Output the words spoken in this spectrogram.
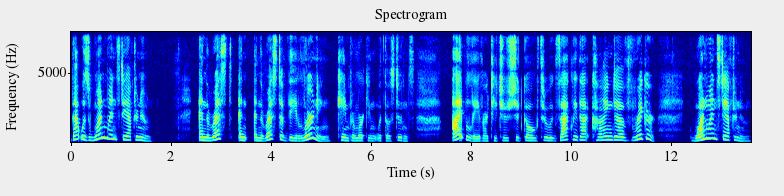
that was one Wednesday afternoon. And the rest and, and the rest of the learning came from working with those students. I believe our teachers should go through exactly that kind of rigor. One Wednesday afternoon,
